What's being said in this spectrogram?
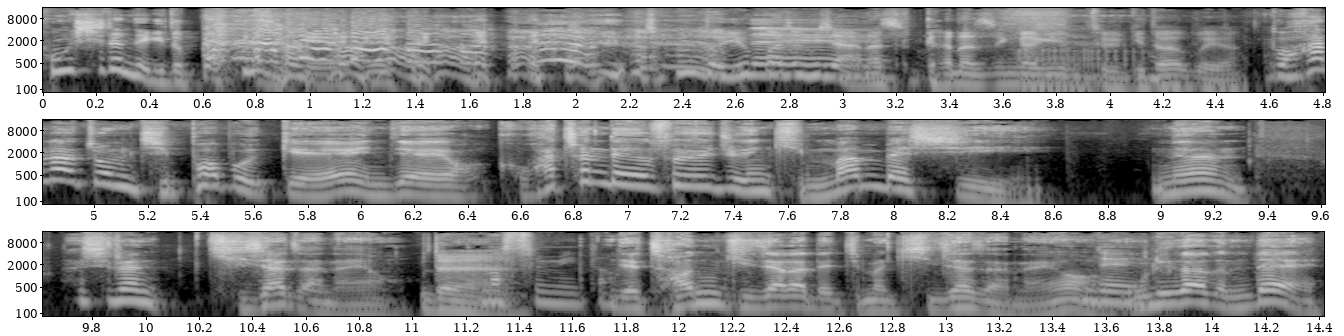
홍실은 얘기도 빠른데 좀더 효과적이지 네. 않았을까라는 생각이 들기도 하고요. 또 하나 좀 짚어볼게. 이제 그 화천대유 소유주인 김만배 씨는 사실은 기자잖아요. 네. 맞습니다. 이제 전 기자가 됐지만 기자잖아요. 네. 우리가 근데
